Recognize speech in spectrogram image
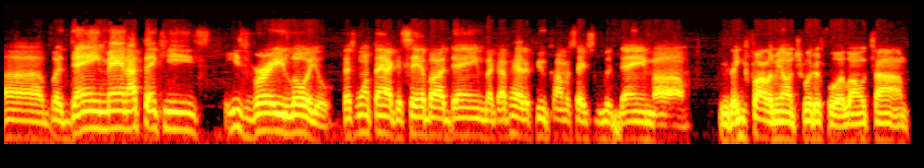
Uh, but Dame, man, I think he's he's very loyal. That's one thing I can say about Dame. Like I've had a few conversations with Dame. Um, he's like he followed me on Twitter for a long time.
